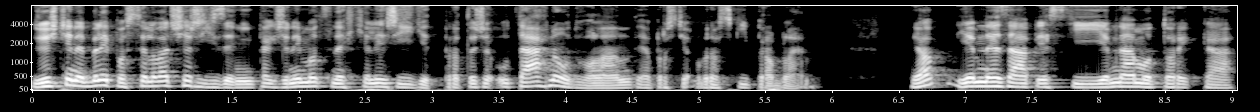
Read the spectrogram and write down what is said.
Když ještě nebyli posilovače řízení, tak ženy moc nechtěli řídit, protože utáhnout volant je prostě obrovský problém. Jo, jemné zápěstí, jemná motorika,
